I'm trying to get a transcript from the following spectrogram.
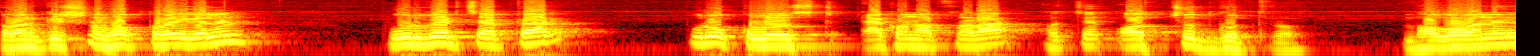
তখন কৃষ্ণ ভক্ত হয়ে গেলেন। পূর্বের চ্যাপ্টার পুরো ক্লোজড। এখন আপনারা হচ্ছেন অচ্যুত গোত্র। ভগবানের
